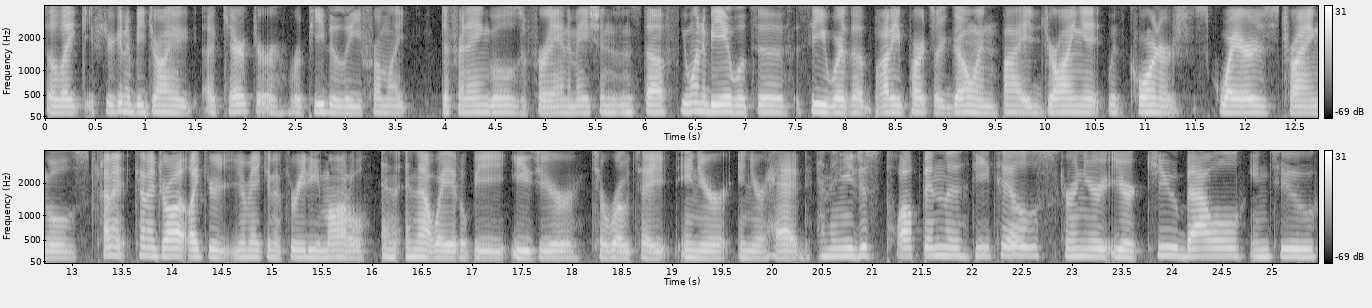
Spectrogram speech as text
So like if you're gonna be drawing a, a character repeatedly from like different angles for animations and stuff. You want to be able to see where the body parts are going by drawing it with corners, squares, triangles. Kind of kind of draw it like you're you're making a 3D model. And and that way it'll be easier to rotate in your in your head. And then you just plop in the details, turn your your cube owl into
